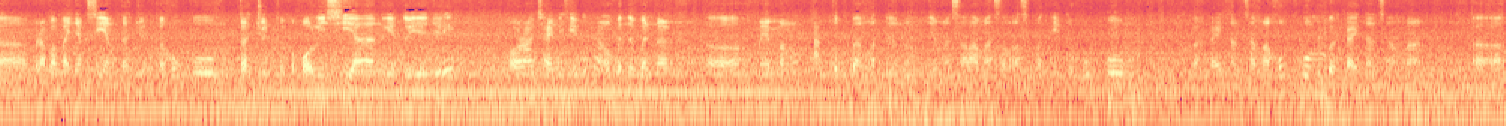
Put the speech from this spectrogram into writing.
uh, berapa banyak sih yang terjun ke hukum terjun ke kepolisian gitu ya. Jadi orang Chinese itu memang benar-benar uh, memang takut banget ya namanya masalah-masalah seperti itu. Hukum berkaitan sama hukum berkaitan sama uh,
